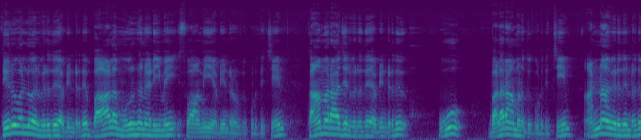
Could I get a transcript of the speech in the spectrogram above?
திருவள்ளுவர் விருது அப்படின்றது பால முருகனடிமை சுவாமி அப்படின்றவருக்கு கொடுத்துச்சு. காமராஜர் விருது அப்படின்றது உ. பலராமனுக்கு கொடுத்துச்சு. அண்ணா விருதுன்றது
